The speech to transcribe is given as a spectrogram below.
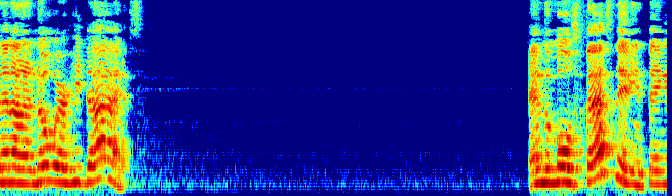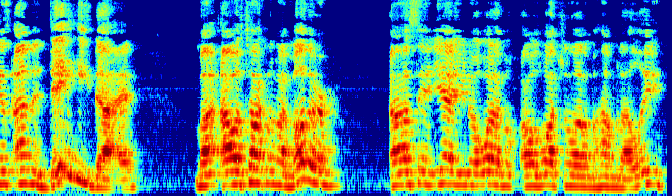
then out of nowhere he dies. And the most fascinating thing is on the day he died, my I was talking to my mother. I was saying, yeah, you know what? I was watching a lot of Muhammad Ali.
